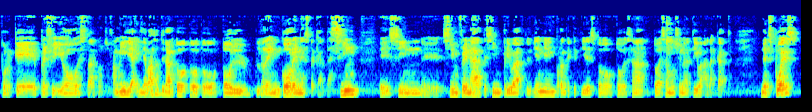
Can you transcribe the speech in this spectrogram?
porque prefirió estar con su familia, y le vas a tirar todo, todo, todo, todo el rencor en esta carta, sin, eh, sin, sin frenarte, sin privarte. Es bien, bien importante que tires todo, toda, esa, toda esa emoción negativa a la carta. Después,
